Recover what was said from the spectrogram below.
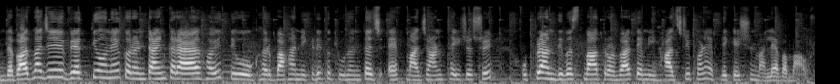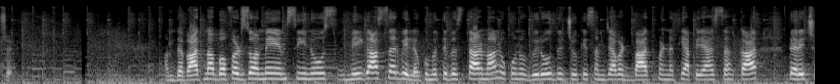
અમદાવાદમાં જે વ્યક્તિઓને ક્વોરન્ટાઇન કરાયા હોય તેઓ ઘર બહાર નીકળે તો તુરંત જ એપમાં જાણ થઈ જશે. ઉપરાંત દિવસમાં ત્રણ વાર તેમની હાજરી પણ એપ્લિકેશનમાં લેવામાં આવશે. અમદાવાદમાં બફર ઝોનમાં એમસીનો મેગા સર્વે. લઘુમતી વિસ્તારમાં લોકોનો વિરોધ, જો સમજાવટ બાદ પણ નથી આપી રહ્યા સહકાર. ત્યારે છ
